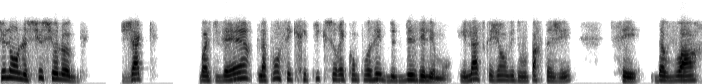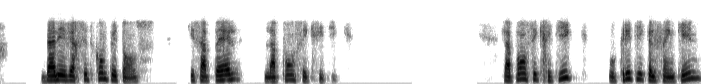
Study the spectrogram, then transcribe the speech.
selon le sociologue Jacques vert, la pensée critique serait composée de deux éléments. Et là, ce que j'ai envie de vous partager, c'est d'avoir, d'aller vers cette compétence qui s'appelle la pensée critique. La pensée critique ou critical thinking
